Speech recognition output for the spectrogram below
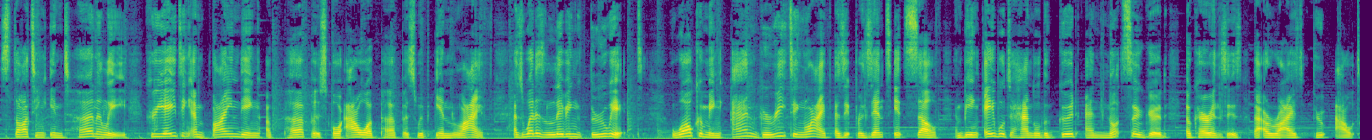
starting internally, creating and finding a purpose or our purpose within life, as well as living through it, welcoming and greeting life as it presents itself, and being able to handle the good and not so good occurrences that arise throughout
